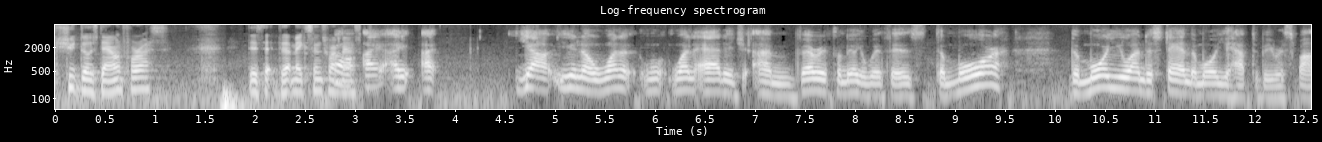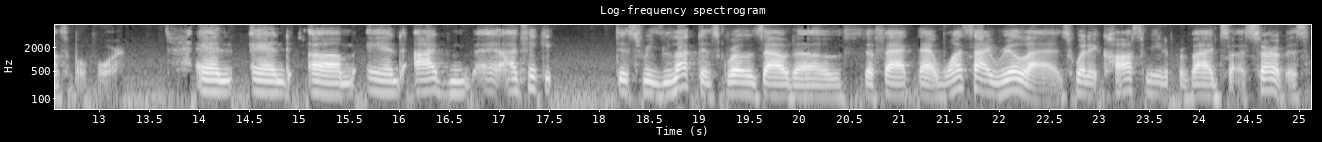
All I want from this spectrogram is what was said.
shoot those down for us? Does that, does that make sense what I'm asking? I, I, I, yeah, you know, one, one adage I'm very familiar with is the more the more you understand, the more you have to be responsible for. And and um, and I I think this reluctance grows out of the fact that once I realize what it costs me to provide a service,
